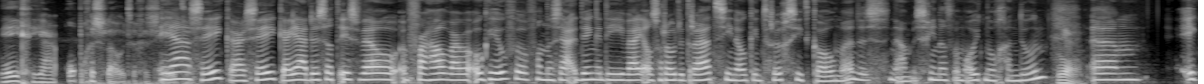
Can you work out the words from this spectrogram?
negen jaar opgesloten gezeten. Ja, zeker, zeker. Ja, dus dat is wel een verhaal waar we ook heel veel van de dingen die wij als rode draad zien ook in terug ziet komen. Dus nou, misschien dat we hem ooit nog gaan doen. Ja. Ehm, ik,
